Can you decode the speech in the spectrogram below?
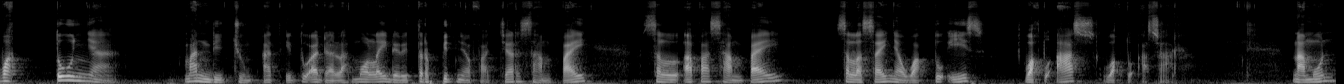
Waktunya mandi Jumat itu adalah mulai dari terbitnya fajar sampai sel, apa sampai selesainya waktu is waktu as, waktu asar. Namun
